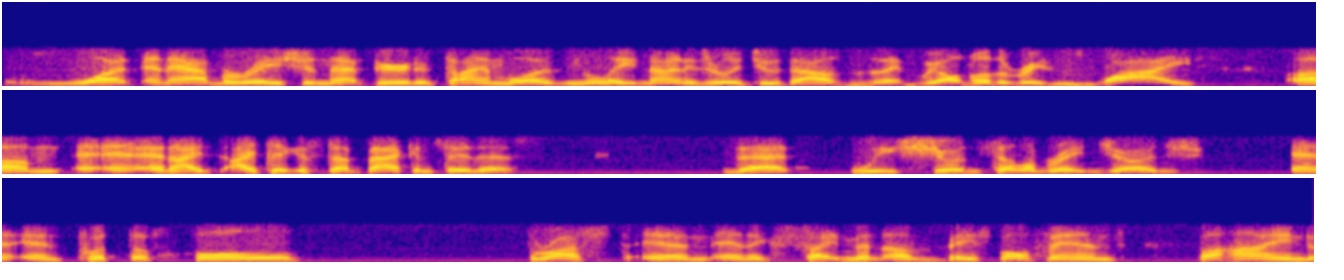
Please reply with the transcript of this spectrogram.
what an aberration that period of time was in the late 90s, early 2000s. I think we all know the reasons why. Um, and, I, I take a step back and say this that we should celebrate Judge and, and put the full thrust and, and excitement of baseball fans behind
